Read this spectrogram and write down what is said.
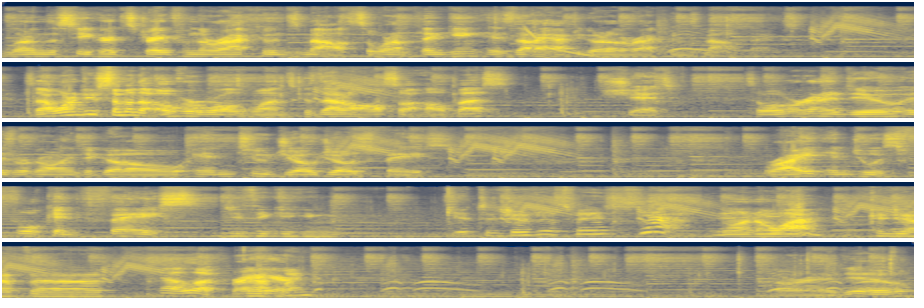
learn the secret straight from the raccoon's mouth. So what I'm thinking is that I have to go to the raccoon's mouth next. So I want to do some of the overworld ones because that'll also help us. Shit. So what we're going to do is we're going to go into JoJo's face. Right into his fucking face. Do you think you can get to JoJo's face? Yeah. You want to know why? Because you have the Yeah, look, right here. grappling? What we're to do...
